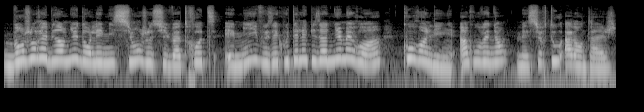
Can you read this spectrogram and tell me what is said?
Bonjour et bienvenue dans l'émission, je suis votre hôte Amy, vous écoutez l'épisode numéro 1, cours en ligne, inconvénients mais surtout avantages.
